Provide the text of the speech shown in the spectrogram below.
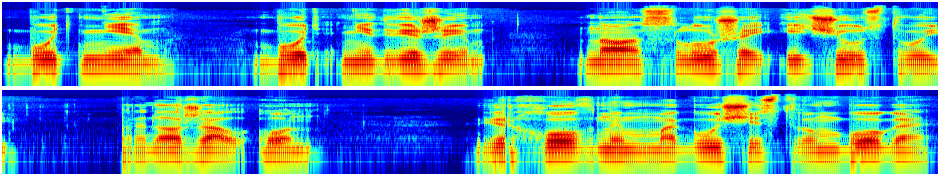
Будь нем, будь недвижим, но слушай и чувствуй, продолжал он. Верховным могуществом Бога,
